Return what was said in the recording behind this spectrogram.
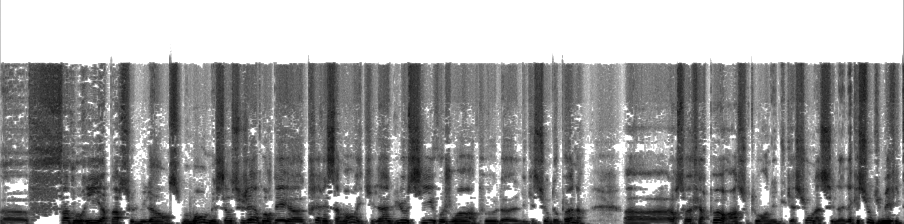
euh, à part celui-là en ce moment, mais c'est un sujet abordé euh, très récemment et qui là lui aussi rejoint un peu le, les questions d'open. Euh, alors ça va faire peur, hein, surtout en éducation. Là, c'est la, question du mérite.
